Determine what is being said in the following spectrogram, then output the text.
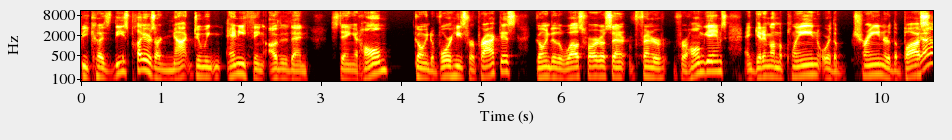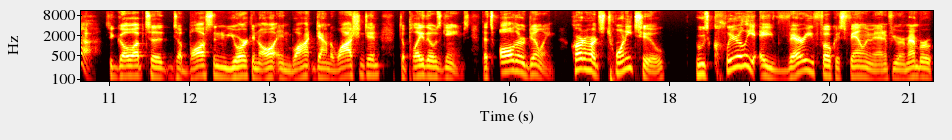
because these players are not doing anything other than staying at home, going to Voorhees for practice, going to the Wells Fargo Center for home games, and getting on the plane or the train or the bus Yeah. to go up to, to Boston, New York, and all and down to Washington to play those games. That's all they're doing. Carter Hart's 22, who's clearly a very focused family man. If you remember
